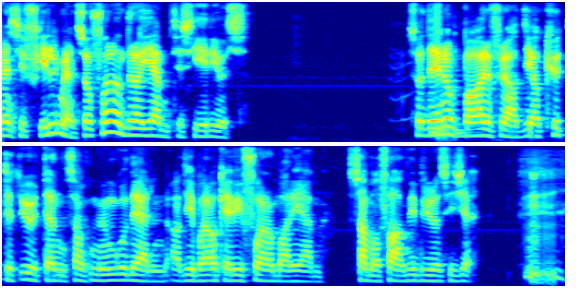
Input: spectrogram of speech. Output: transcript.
Mens i filmen så får han dra hjem til Sirius. Så det er nok bare for at de har kuttet ut den Sankt Mungo-delen. At de bare OK, vi får han bare hjem. Samme faen, vi bryr oss ikke. Mm.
